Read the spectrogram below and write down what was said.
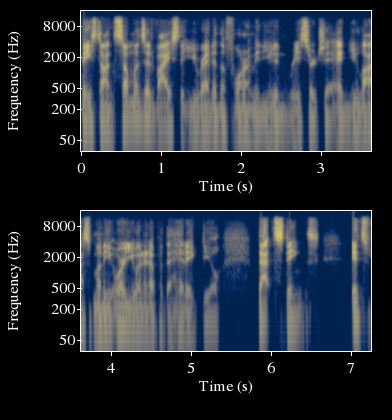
based on someone's advice that you read in the forum and you didn't research it and you lost money or you ended up with a headache deal. That stings it's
